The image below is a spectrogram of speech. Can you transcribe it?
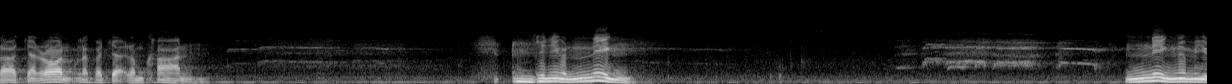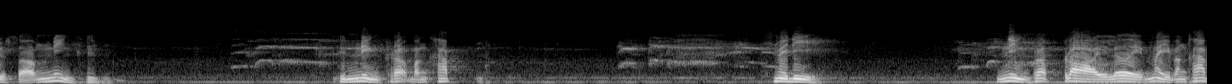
ตาจะร้อนแล้วก็จะรำคาญ ทีนี้ก็นิ่ง นิ่งนะมีอยู่สองนิ่ง คือนิ่งเพราะบังคับ ไม่ดี นิ่งเพราะปล่อยเลย ไม่บังคับ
